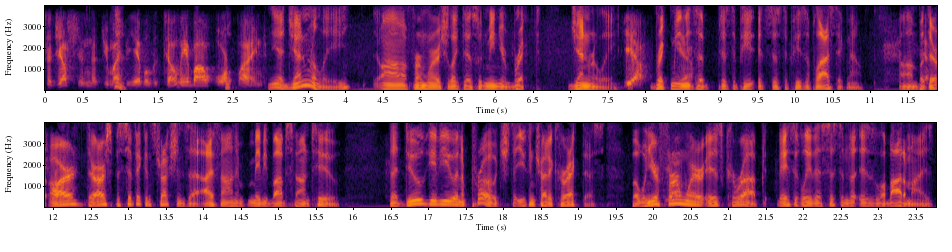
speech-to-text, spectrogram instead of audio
suggestion that you might Yeah. be able to tell me about or find. Yeah. Generally, um, a firmware issue like this would mean you're bricked. Generally, Yeah, brick means Yeah. it's a just a piece. It's just a piece of plastic now. Um, but there are there are specific instructions that I found, and maybe Bob's found too, that do give you an approach that you can try to correct this. But when your firmware is corrupt, basically the system is lobotomized,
